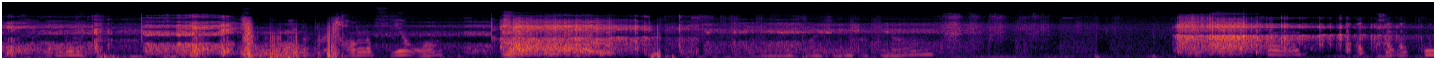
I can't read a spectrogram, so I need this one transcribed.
โอ้ยมันปวดท้องแล้วเฟี้ยวเหรอเป็นไงคอยแขนก่อนสิน้องโอ้ยแขนกู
